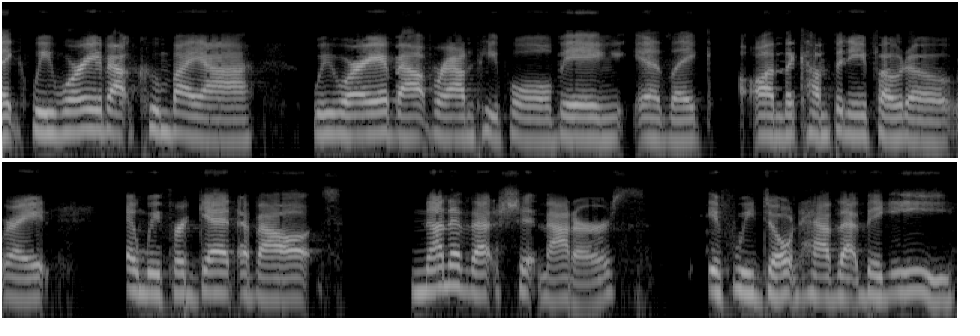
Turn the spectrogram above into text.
like we worry about kumbaya we worry about brown people being uh, like on the company photo right and we forget about none of that shit matters if we don't have that big e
